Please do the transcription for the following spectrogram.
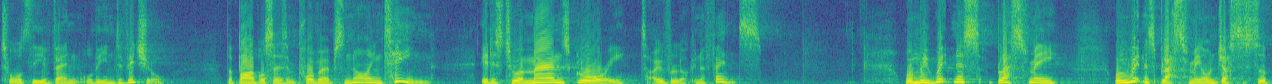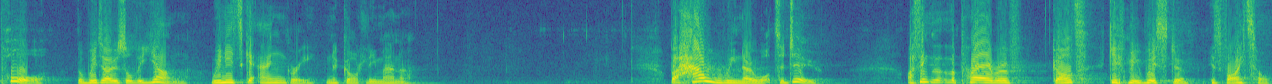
towards the event or the individual. The Bible says in Proverbs 19, it is to a man's glory to overlook an offense. When we witness blasphemy, when we witness blasphemy on justice to the poor, the widows or the young, we need to get angry in a godly manner. But how will we know what to do? I think that the prayer of God, give me wisdom, is vital.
